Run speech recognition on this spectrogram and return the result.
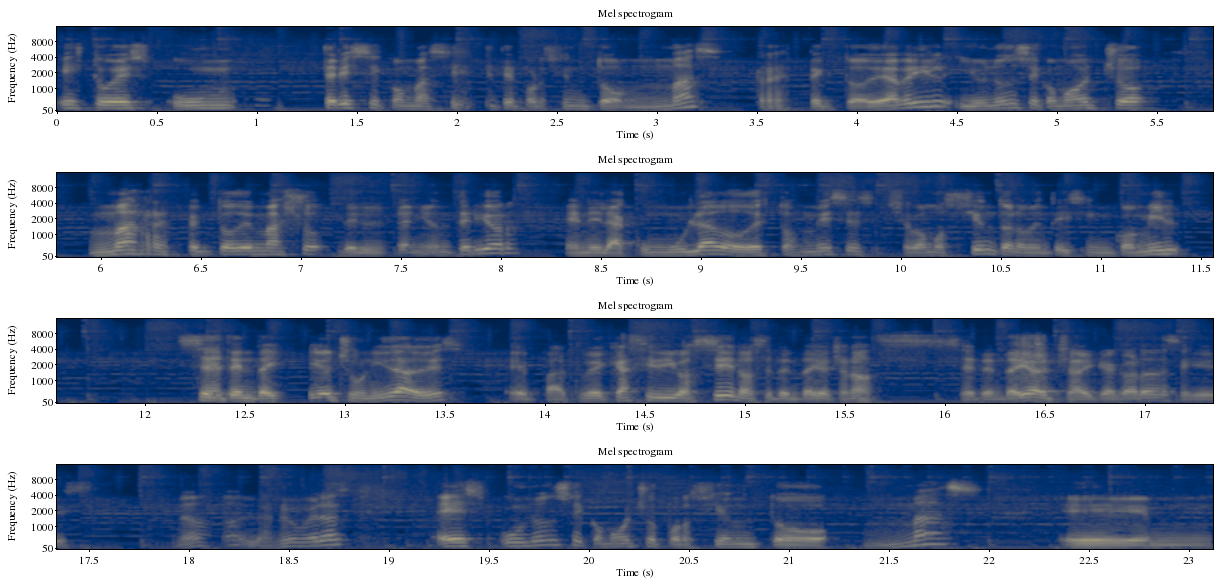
Esto es un 13,7% más respecto de abril y un 11,8% más respecto de mayo del año anterior. En el acumulado de estos meses llevamos 195.078 unidades. Epa, tuve casi digo 0, 78, no, 78, hay que acordarse que es. Los números. Es un 11,8% más. Eh,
